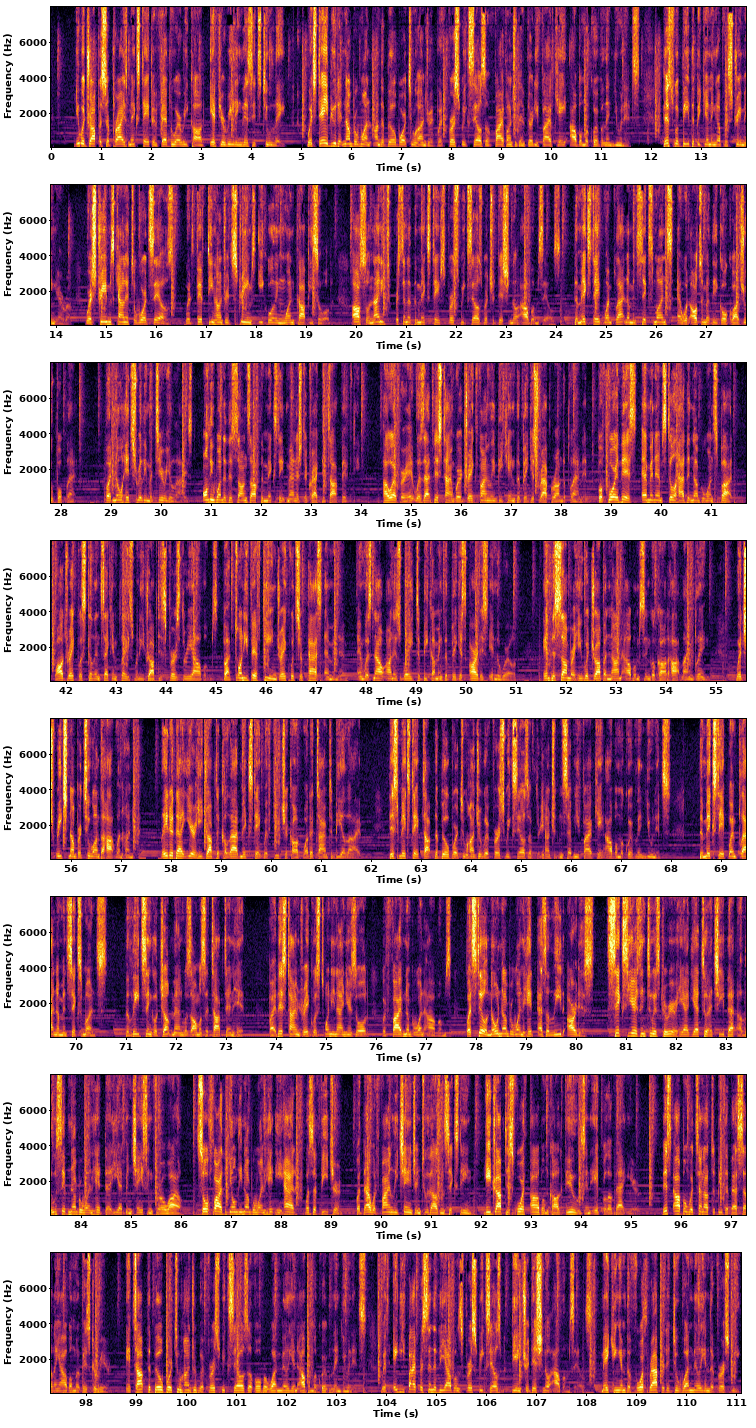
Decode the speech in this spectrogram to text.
He would drop a surprise mixtape in February called If You're Reading This, It's Too Late, which debuted at number one on the Billboard 200 with first week sales of 535k album equivalent units. This would be the beginning of the streaming era, where streams counted toward sales, with 1,500 streams equaling one copy sold. Also, 92% of the mixtape's first week sales were traditional album sales. The mixtape went platinum in six months and would ultimately go quadruple platinum but no hits really materialized. Only one of the songs off the mixtape managed to crack the top 50. However, it was at this time where Drake finally became the biggest rapper on the planet. Before this, Eminem still had the number one spot, while Drake was still in second place when he dropped his first three albums. But 2015, Drake would surpass Eminem and was now on his way to becoming the biggest artist in the world. In the summer, he would drop a non album single called Hotline Bling, which reached number two on the Hot 100. Later that year, he dropped a collab mixtape with Future called What a Time to Be Alive. This mixtape topped the Billboard 200 with first week sales of 375k album equivalent units. The mixtape went platinum in six months. The lead single Jumpman was almost a top 10 hit. By this time, Drake was 29 years old with five number one albums, but still no number one hit as a lead artist. Six years into his career, he had yet to achieve that elusive number one hit that he had been chasing for a while. So far, the only number one hit he had was a feature, but that would finally change in 2016. He dropped his fourth album called Views in April of that year. This album would turn out to be the best selling album of his career. It topped the Billboard 200 with first week sales of over 1 million album equivalent units, with 85% of the album's first week sales being traditional album sales, making him the fourth rapper to do 1 million the first week.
